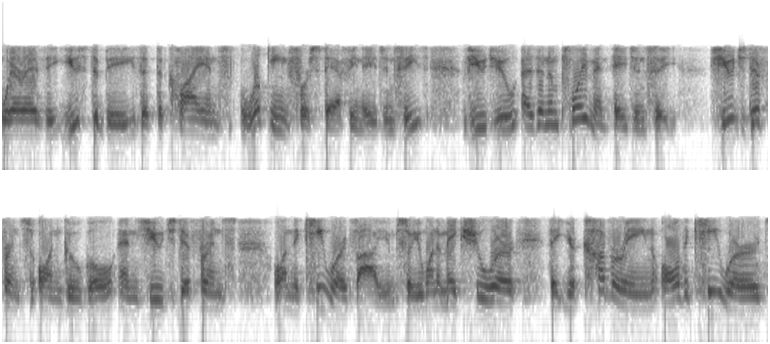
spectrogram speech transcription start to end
whereas it used to be that the clients looking for staffing agencies viewed you as an employment agency. Huge difference on Google and huge difference on the keyword volume. So you want to make sure that you're covering all the keywords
